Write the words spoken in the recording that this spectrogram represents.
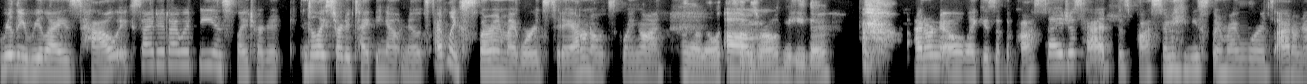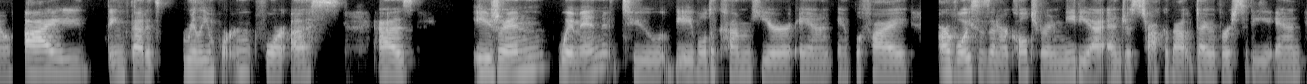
really realize how excited I would be until I started until I started typing out notes. I'm like slurring my words today. I don't know what's going on. I don't know what the um, fuck is um, wrong with me either. I don't know. Like, is it the pasta I just had? Does pasta make me slur my words? I don't know. I think that it's really important for us as Asian women to be able to come here and amplify our voices in our culture and media and just talk about diversity and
